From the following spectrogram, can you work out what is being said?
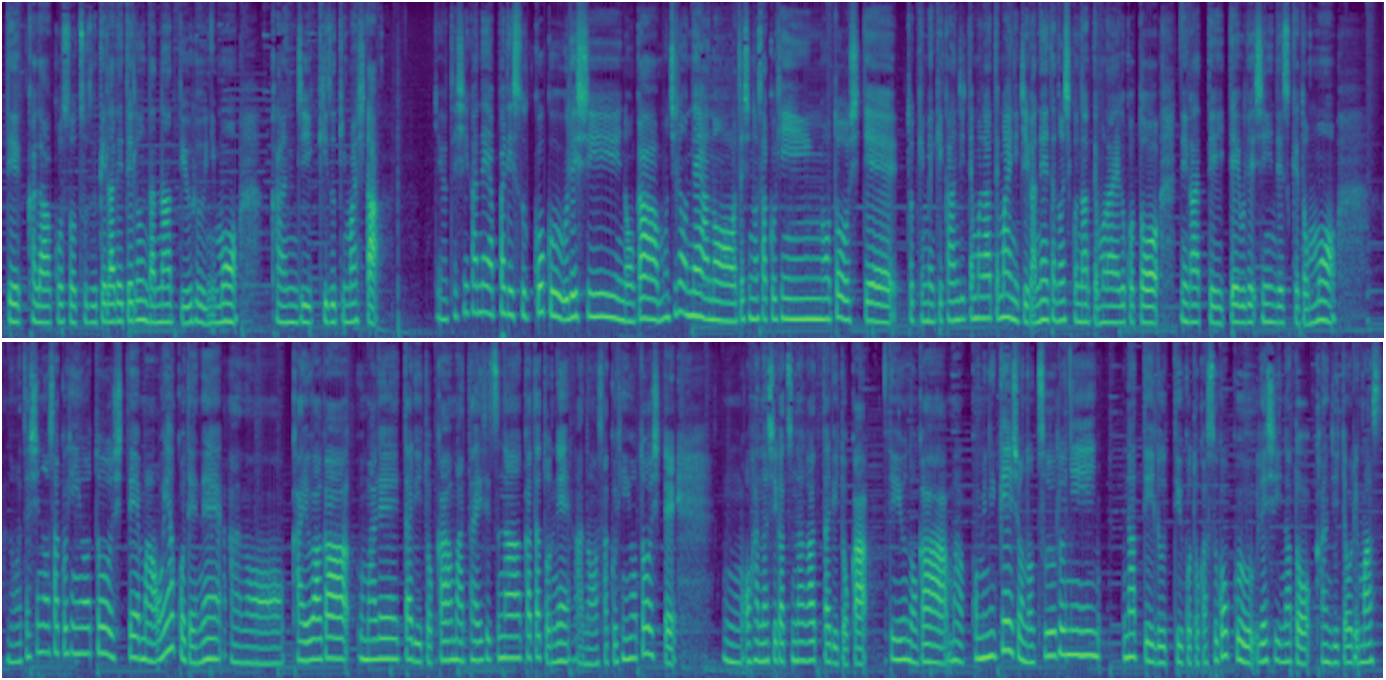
てからこそ続けられてるんだなっていうふうにも感じ気づきました。で私がねやっぱりすっごく嬉しいのがもちろんねあの私の作品を通してときめき感じてもらって毎日がね楽しくなってもらえることを願っていて嬉しいんですけどもあの私の作品を通して、まあ、親子でねあの会話が生まれたりとか、まあ、大切な方とねあの作品を通して、うん、お話がつながったりとかっていうのが、まあ、コミュニケーションのツールになっているっていうことがすごく嬉しいなと感じております。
